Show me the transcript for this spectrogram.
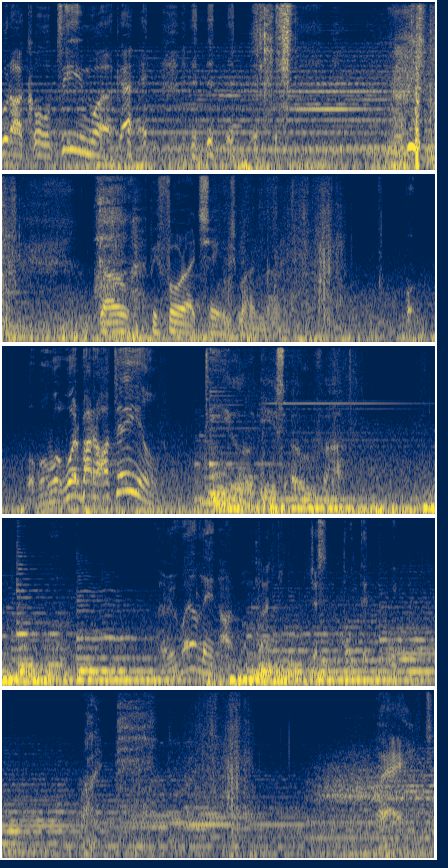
that's what I call teamwork, eh? Go before I change my mind. Wh- wh- What about our deal? Deal is over. Very well then, I, I just thought that we... Right. Wait!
